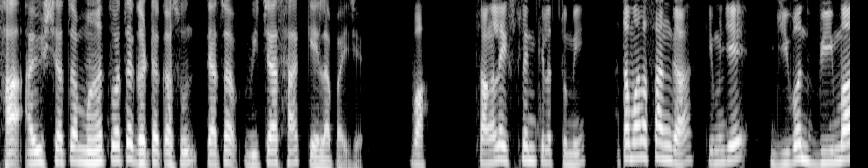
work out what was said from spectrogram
हा आयुष्याचा महत्त्वाचा घटक असून त्याचा विचार हा केला पाहिजे. वा चांगलं एक्सप्लेन केलं तुम्ही. आता मला सांगा की म्हणजे जीवन विमा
